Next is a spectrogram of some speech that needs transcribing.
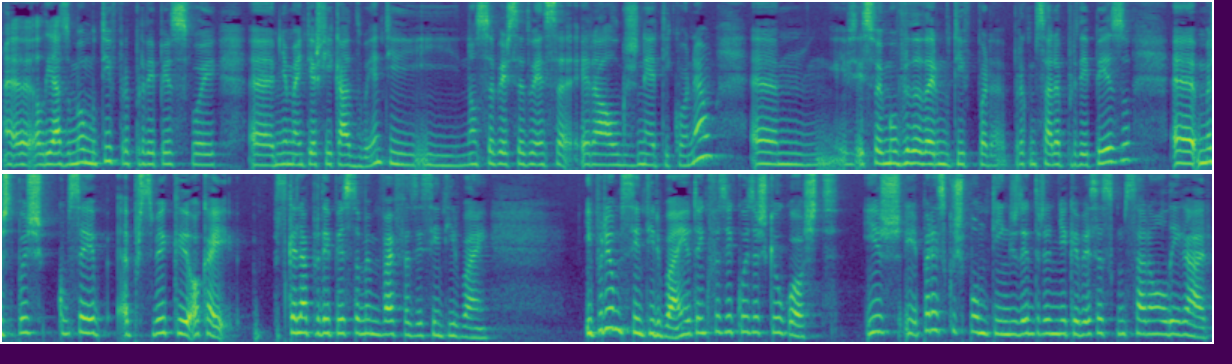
Uh, aliás, o meu motivo para perder peso foi a uh, minha mãe ter ficado doente e, e, não saber se a doença era algo genético ou não. Um, esse foi o meu verdadeiro motivo para, para começar a perder peso. Uh, mas depois comecei a perceber que, ok, se calhar perder peso também me vai fazer sentir bem. E para eu me sentir bem, eu tenho que fazer coisas que eu gosto. E, os, e parece que os pontinhos dentro da minha cabeça se começaram a ligar.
